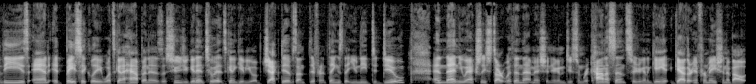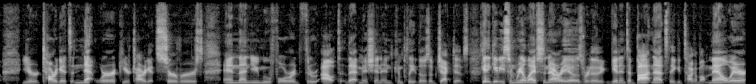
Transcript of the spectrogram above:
these, and it basically what's going to happen is as soon as you get into it, it's going to give you objectives on different things that you need to do. And then you actually start within that mission. You're going to do some reconnaissance, so you're going to ga- gather information about your target's network, your target servers, and then you move forward throughout that mission and complete those objectives. It's going to give you some real life scenarios where they get into botnets, they can talk about malware,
